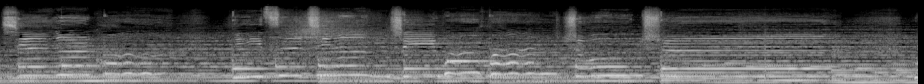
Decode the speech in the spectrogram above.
肩而过，一次牵进我怀中穴，无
